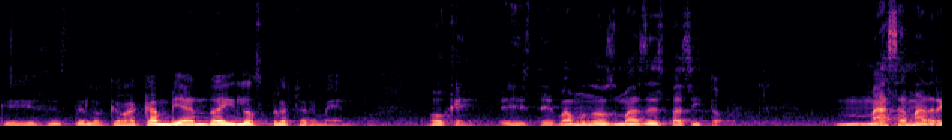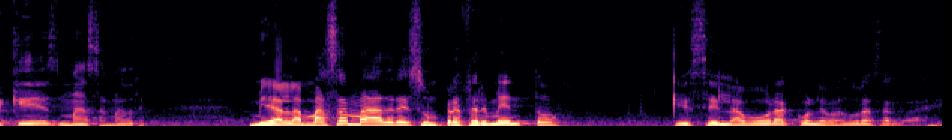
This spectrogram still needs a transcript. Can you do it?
que es este lo que va cambiando ahí los prefermentos. Ok, este, vámonos más despacito. Masa madre, ¿qué es masa madre? Mira, la masa madre es un prefermento que se elabora con levadura salvaje.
